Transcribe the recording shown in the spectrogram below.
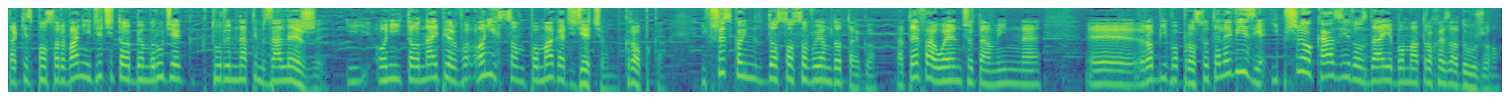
takie sponsorowanie dzieci to robią ludzie, którym na tym zależy i oni to najpierw, oni chcą pomagać dzieciom, kropka. I wszystko inne dostosowują do tego. A TVN czy tam inne y, robi po prostu telewizję i przy okazji rozdaje, bo ma trochę za dużo.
